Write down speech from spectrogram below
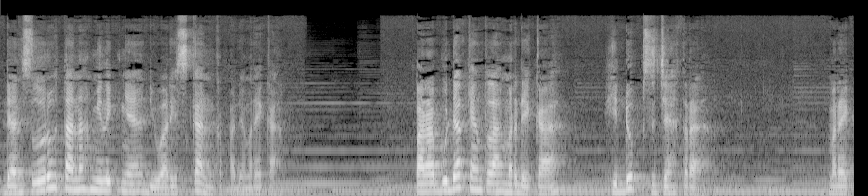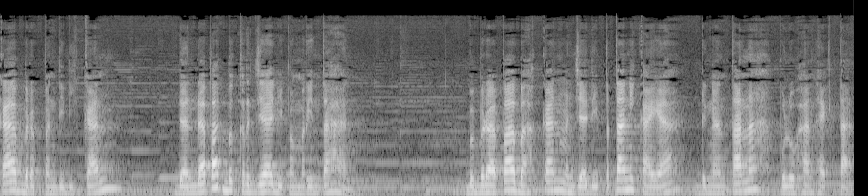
dan seluruh tanah miliknya diwariskan kepada mereka. Para budak yang telah merdeka hidup sejahtera. Mereka berpendidikan dan dapat bekerja di pemerintahan. Beberapa bahkan menjadi petani kaya dengan tanah puluhan hektar.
